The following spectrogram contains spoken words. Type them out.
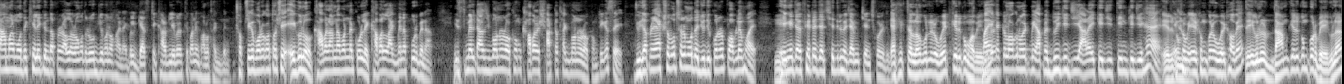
তামার মধ্যে খেলে কিন্তু আপনার আল্লাহর রহমতে রোগ জীবাণু হয় না। এগুলো গ্যাস্ট্রিক হার্ট লিভার থেকে অনেক ভালো থাকবেন। সবচেয়ে বড় কথা হচ্ছে এগুলো খাবার রান্না বান্না করলে খাবার লাগবে না পুড়বে না। স্মেলটা আসবে অন্যরকম খাবারের স্বাদটা থাকবে অন্যরকম ঠিক আছে? যদি আপনার একশো বছরের মধ্যে যদি কোনো প্রবলেম হয় ভেঙে যায় ফেটে যায় ছিদ্র হয়ে যায় আমি চেঞ্জ করে দেবো। এক একটা লবণের ওয়েট কীরকম হবে ভাই এক একটা লগন ওয়েট আপনার দুই কেজি আড়াই কেজি তিন কেজি হ্যাঁ? এরকম- এরকম করে ওয়েট হবে। তো এগুলোর দাম কীরকম পড়বে এগুলার?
